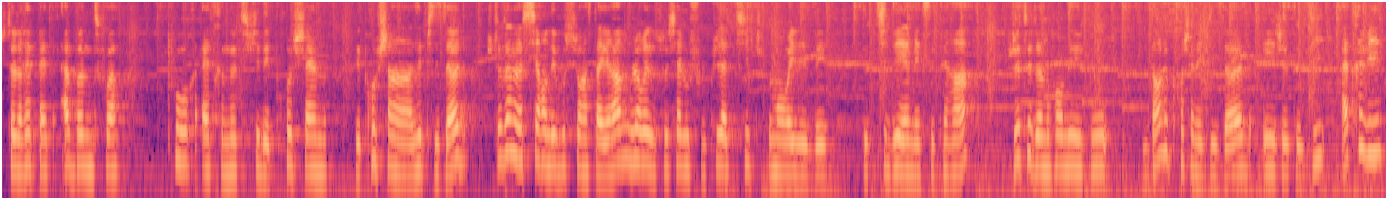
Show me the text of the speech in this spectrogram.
Je te le répète, abonne-toi pour être notifié des prochaines, des prochains épisodes. Je te donne aussi rendez-vous sur Instagram, le réseau social où je suis le plus active. Tu peux m'envoyer des de petits DM, etc. Je te donne rendez-vous dans le prochain épisode et je te dis à très vite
